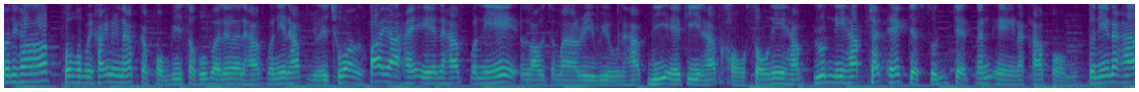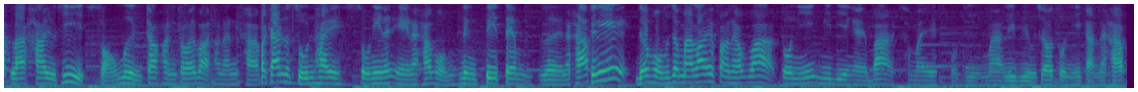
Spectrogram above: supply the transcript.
สวัสดีครับพบผมอีกครั้งหนึ่งนะครับ กับผม V s o o b r o t h e r นะครับ วันนี้นะครับ อยู่ในช่วงป้ายยาไฮเอ็นะครับ วันนี้เราจะมารีวิวนะครับ DAP นะครับ ของ Sony ครับ รุ่นนี้ครับ ZX 707 นั่นเองนะครับผม ตัวนี้นะครับ ราคาอยู่ที่ 29,900 บาทเท่านั้นครับ ประกันศูนย์ไทย Sony นั่นเองนะครับผม 1 ปีเต็มเลยนะครับ ทีนี้เดี๋ยวผมจะมาเล่าให้ฟังนะครับว่าตัวนี้มีดียังไงบ้างทำไมผมถึงมารีวิวเจ้าตัวนี้กันนะครับ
